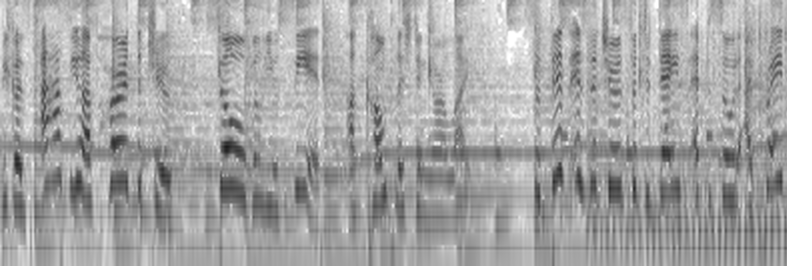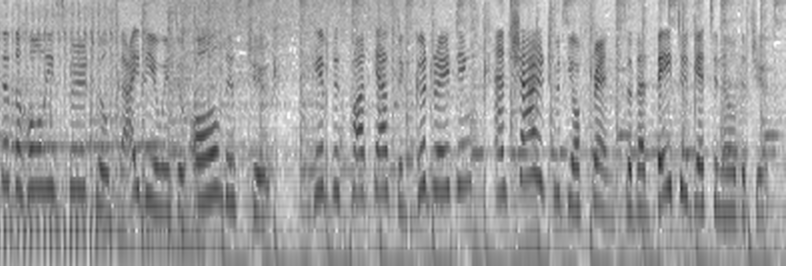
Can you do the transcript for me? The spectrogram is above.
because as you have heard the truth, so will you see it accomplished in your life. So, this is the truth for today's episode. I pray that the Holy Spirit will guide you into all this truth. Give this podcast a good rating and share it with your friends so that they too get to know the truth.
